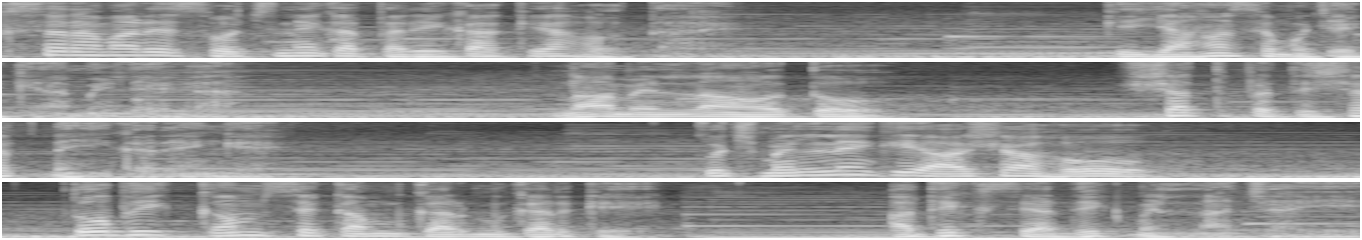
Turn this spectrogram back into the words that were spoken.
अक्सर हमारे सोचने का तरीका क्या होता है? कि यहाँ से मुझे क्या मिलेगा? ना मिलना हो तो शत प्रतिशत नहीं करेंगे। कुछ मिलने की आशा हो तो भी कम से कम कर्म करके अधिक से अधिक मिलना चाहिए।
